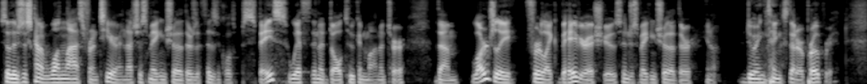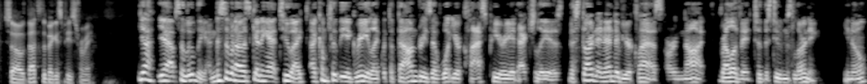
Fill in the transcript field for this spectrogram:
So there's just kind of one last frontier, and that's just making sure that there's a physical space with an adult who can monitor them, largely for like behavior issues, and just making sure that they're you know doing things that are appropriate. So that's the biggest piece for me. Yeah, yeah, absolutely. And this is what I was getting at too. I, I completely agree. Like with the boundaries of what your class period actually is, the start and end of your class are not relevant to the student's learning. You know,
